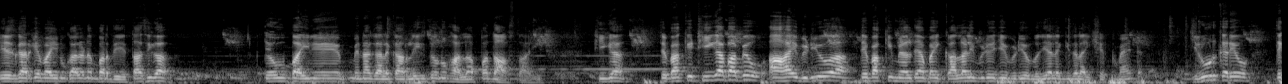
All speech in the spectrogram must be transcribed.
ਇਸ ਕਰਕੇ ਬਾਈ ਨੂੰ ਕੱਲ ਨੰਬਰ ਦੇ ਦਿੱਤਾ ਸੀਗਾ। ਤੇ ਉਹ ਬਾਈ ਨੇ ਮੇਰੇ ਨਾਲ ਗੱਲ ਕਰ ਲਈ ਸੀ ਤੇ ਉਹਨੂੰ ਹੱਲ ਆਪਾਂ ਦੱਸਤਾ ਸੀ। ਠੀਕ ਆ? ਤੇ ਬਾਕੀ ਠੀਕ ਆ ਬਾਬਿਓ, ਆਹ ਹੀ ਵੀਡੀਓ ਆ। ਤੇ ਬਾਕੀ ਮਿਲਦੇ ਆ ਬਾਈ ਕੱਲ ਵਾਲੀ ਵੀਡੀਓ ਜੇ ਵੀਡੀਓ ਵਧੀਆ ਲੱਗੀ ਤਾਂ ਲਾਈਕ ਸ਼ੇਅਰ ਕਮੈਂਟ ਜਰੂਰ ਕਰਿਓ। ਤੇ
